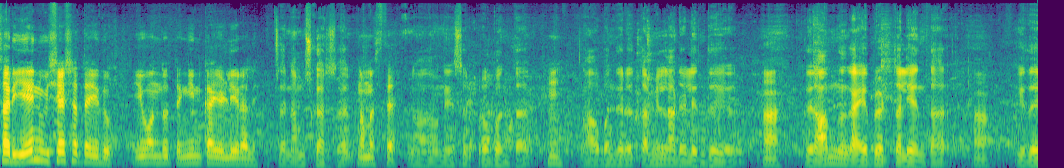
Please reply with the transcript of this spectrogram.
ಸರ್ ಏನು ವಿಶೇಷತೆ ಇದು ಈ ಒಂದು ತೆಂಗಿನಕಾಯಿ ಎಳ್ಳಿರಲ್ಲಿ ಸರ್ ನಮಸ್ಕಾರ ಸರ್. ನಮಸ್ತೆ. ನನ್ನ ಹೆಸರು ಪ್ರಭು ಅಂತ ನಾವು ಬಂದಿರೋದು ತಮಿಳ್ನಾಡಲ್ಲಿಂದ. ಹಾಂ. ಇದು ರಾಮಗಂಗಾ ಹೈಬ್ರಿಡ್ ತಳಿ ಅಂತ. ಹಾಂ. ಇದು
